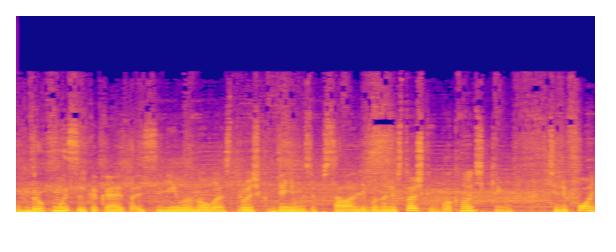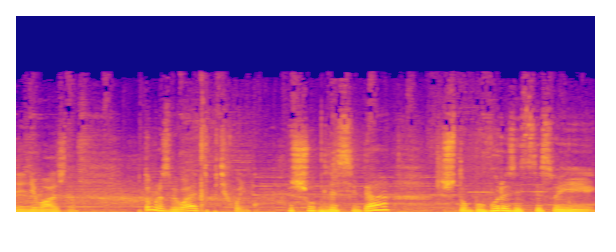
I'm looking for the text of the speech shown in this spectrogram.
вдруг мысль какая-то осенила, новая строчка, где-нибудь записала, либо на листочке, в блокнотике, в телефоне, неважно. Потом развивается потихоньку. Пишу для себя, чтобы выразить все свои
